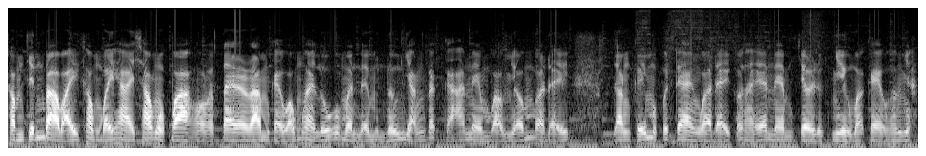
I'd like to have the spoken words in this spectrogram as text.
0937072613 hoặc là telegram kèo bóng hai lúa của mình để mình hướng dẫn tất cả anh em vào nhóm và để đăng ký một cái trang và để có thể anh em chơi được nhiều mã kèo hơn nha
